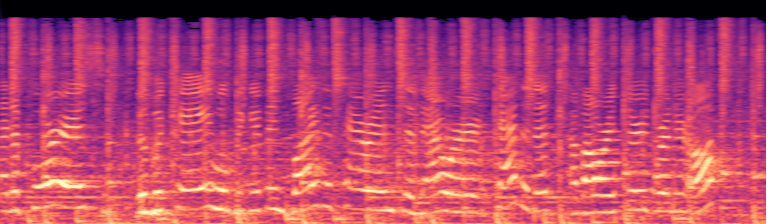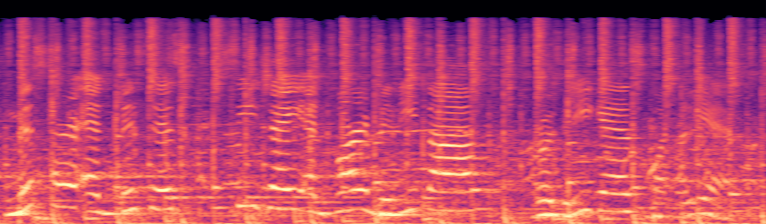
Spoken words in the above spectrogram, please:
And of course, the bouquet will be given by the parents of our candidate of our third runner-up, Mr. and Mrs. CJ and Carmelita Rodriguez Batalien.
